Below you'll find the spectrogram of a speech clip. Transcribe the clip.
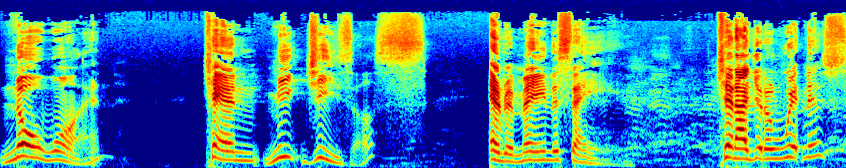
No one can meet Jesus and remain the same. Can I get a witness?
